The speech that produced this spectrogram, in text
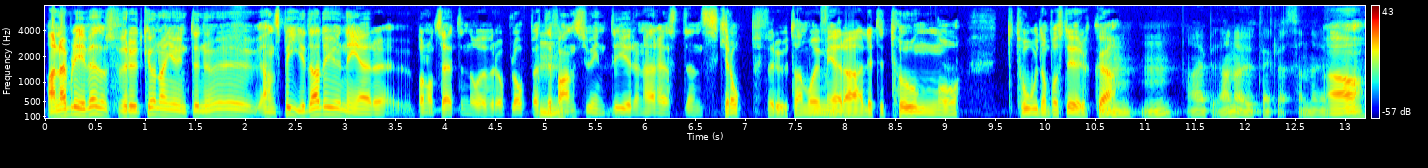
Han har blivit, förut kunde han ju inte nu, han speedade ju ner på något sätt ändå över upploppet. Mm. Det fanns ju inte i den här hästens kropp förut. Han var ju mera lite tung och tog dem på styrka. Mm, mm. Han har utvecklats. Han är... Ja,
